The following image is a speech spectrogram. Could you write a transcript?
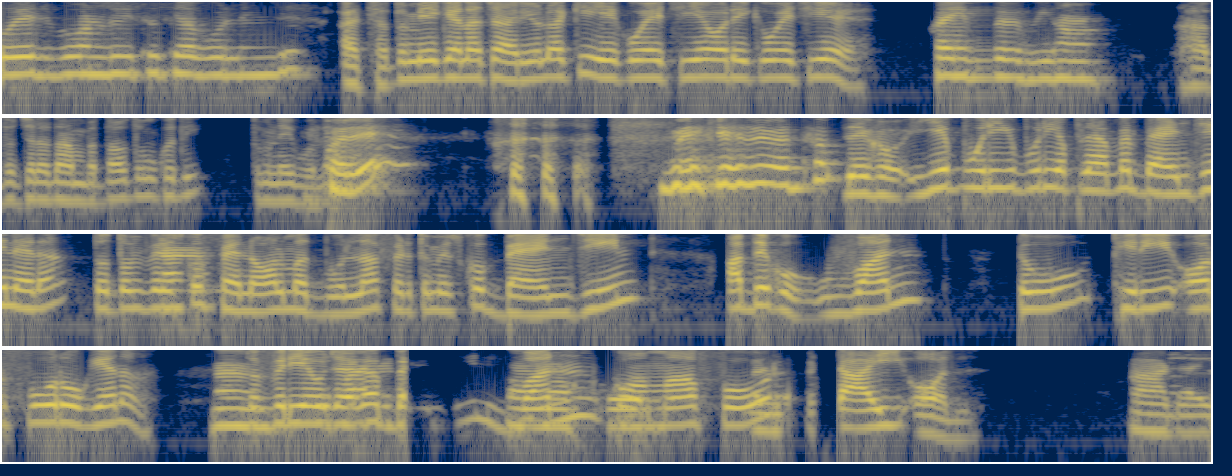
ओएच बॉन्ड हुई तो क्या बोलेंगे? अच्छा तुम ये कहना चाह रही हो ना कि एक ओ एच है और एक ओ एच है? कहीं पे भी हाँ। हाँ तो चलो नाम बताओ तुम खुद ही। तुम नहीं बोला। अरे! मैं कैसे बताऊँ देखो ये पूरी की पूरी अपने आप में बेंजीन है ना तो तुम फिर इसको हाँ। फेनॉल मत बोलना फिर तुम इसको बेंजीन अब देखो वन टू थ्री और फोर हो गया ना हाँ तो फिर ये हो तो जाएगा बेंजीन वन कॉमा फोर हाँ डाई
